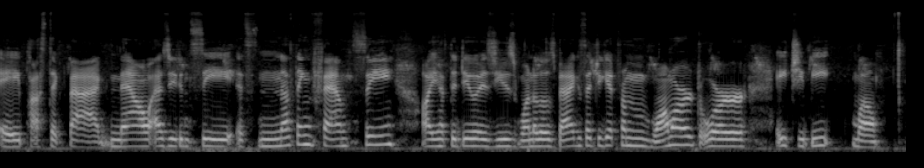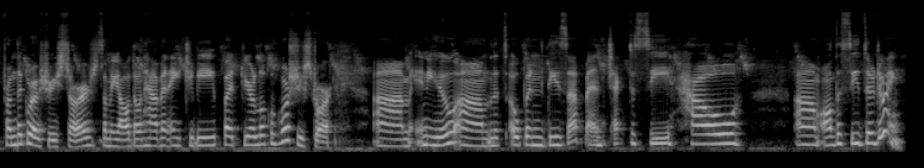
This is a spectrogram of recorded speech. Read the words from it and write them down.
a plastic bag. Now, as you can see, it's nothing fancy. All you have to do is use one of those bags that you get from Walmart or HEB. Well, from the grocery store. Some of y'all don't have an HEB, but your local grocery store. Um, anywho, um, let's open these up and check to see how um, all the seeds are doing.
